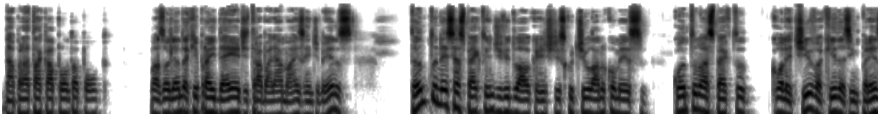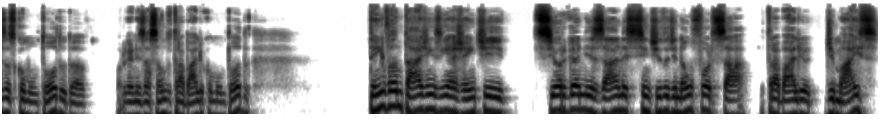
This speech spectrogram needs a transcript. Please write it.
dá para atacar ponto a ponto. Mas olhando aqui para a ideia de trabalhar mais, rende menos, tanto nesse aspecto individual que a gente discutiu lá no começo, quanto no aspecto coletivo aqui das empresas como um todo, da organização do trabalho como um todo, tem vantagens em a gente se organizar nesse sentido de não forçar o trabalho demais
